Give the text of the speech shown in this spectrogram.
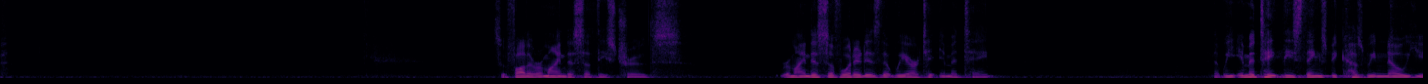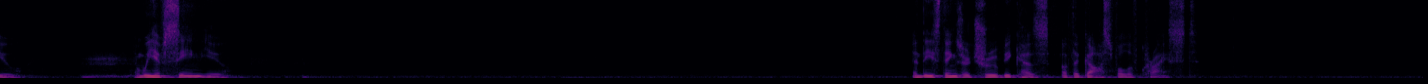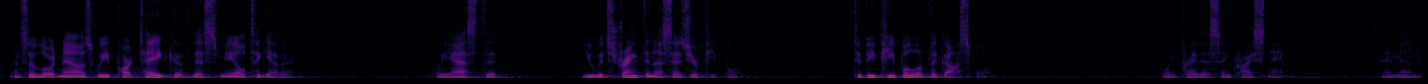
So, Father, remind us of these truths. Remind us of what it is that we are to imitate. That we imitate these things because we know you and we have seen you. And these things are true because of the gospel of Christ. And so, Lord, now as we partake of this meal together, we ask that you would strengthen us as your people to be people of the gospel. For we pray this in Christ's name. Amen.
